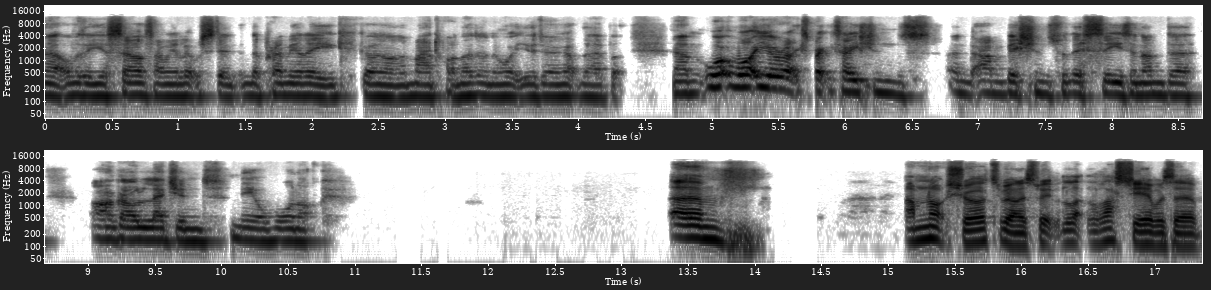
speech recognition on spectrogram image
Uh, obviously, yourselves having a little stint in the Premier League, going on a mad one. I don't know what you're doing up there, but um, what what are your expectations and ambitions for this season under Argyle legend Neil Warnock? Um, I'm not sure to be honest. Last year was a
